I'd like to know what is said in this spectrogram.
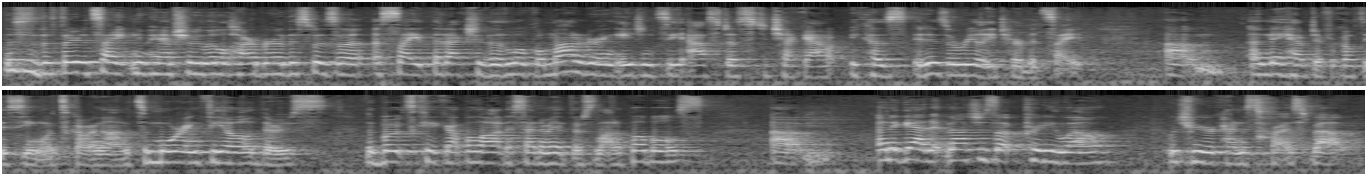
This is the third site, New Hampshire Little Harbor. This was a, a, site that actually the local monitoring agency asked us to check out because it is a really turbid site. Um, and they have difficulty seeing what's going on. It's a mooring field. There's the boats kick up a lot of sediment. There's a lot of bubbles. Um, and again, it matches up pretty well, which we were kind of surprised about.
